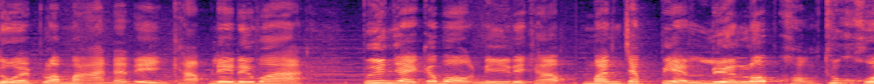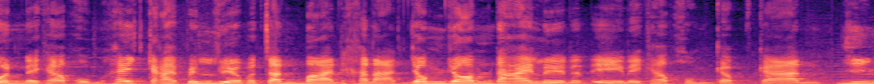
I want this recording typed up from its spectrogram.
โดยประมาณนั่นเองครับเรียกได้ว่าปืนใหญ่กระบอกนี้นะครับมันจะเปลี่ยนเรือรบของทุกคนนะครับผมให้กลายเป็นเรือประจันบานขนาดย่อมๆได้เลยนั่นเองนะครับผมกับการยิง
